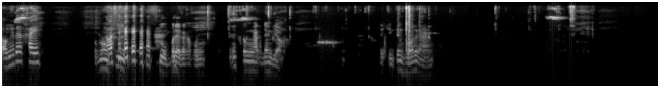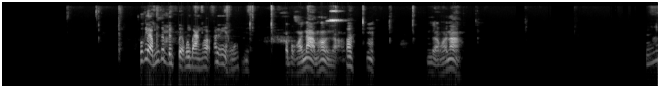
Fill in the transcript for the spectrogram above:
ออกนี่เด้อไข่ตกลงคือจูบบ่ได้นะครับผม ต้องงัดอย่างเดียว ได้กินทั้งหัวทั้งหาง ทุ กแล้วมันก็เป็นเปลือกบางๆเพราะพันอหย่างบ่กับหอยหน้ามันเฮานั่นล่ะอะ อืมนี่แหละหอยหน้าอืม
